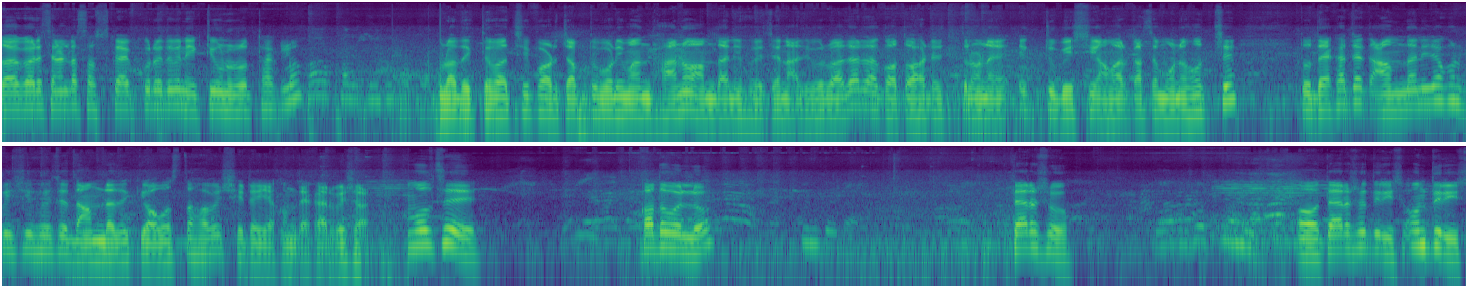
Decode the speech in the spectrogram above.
দয়া করে চ্যানেলটা সাবস্ক্রাইব করে দেবেন। একটি অনুরোধ থাকল, আমরা দেখতে পাচ্ছি পর্যাপ্ত পরিমাণ ধানও আমদানি হয়েছে নাজিবুর বাজার গত হাটের তুলনায় একটু বেশি আমার কাছে মনে হচ্ছে। তো দেখা যাক, আমদানি যখন বেশি হয়েছে, দামটা যে কী অবস্থা হবে, সেটাই এখন দেখার বিষয়। বলছে, কত বলল? তেরোশো। ও, তেরোশো তিরিশ, উনত্রিশ।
